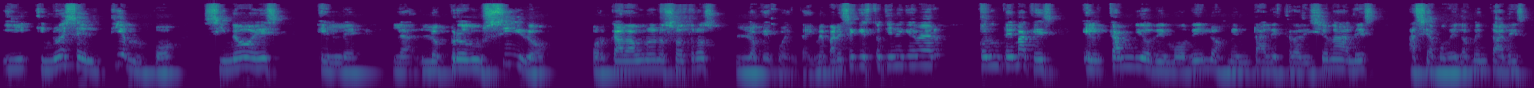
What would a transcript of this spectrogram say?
Y, no es el tiempo, sino es lo producido por cada uno de nosotros lo que cuenta. Y me parece que esto tiene que ver con un tema que es el cambio de modelos mentales tradicionales hacia modelos mentales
